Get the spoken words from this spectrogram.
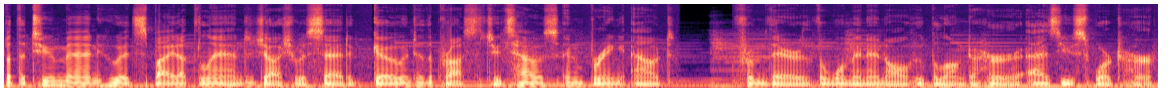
But the two men who had spied out the land, Joshua said, Go into the prostitute's house and bring out from there the woman and all who belonged to her, as you swore to her.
